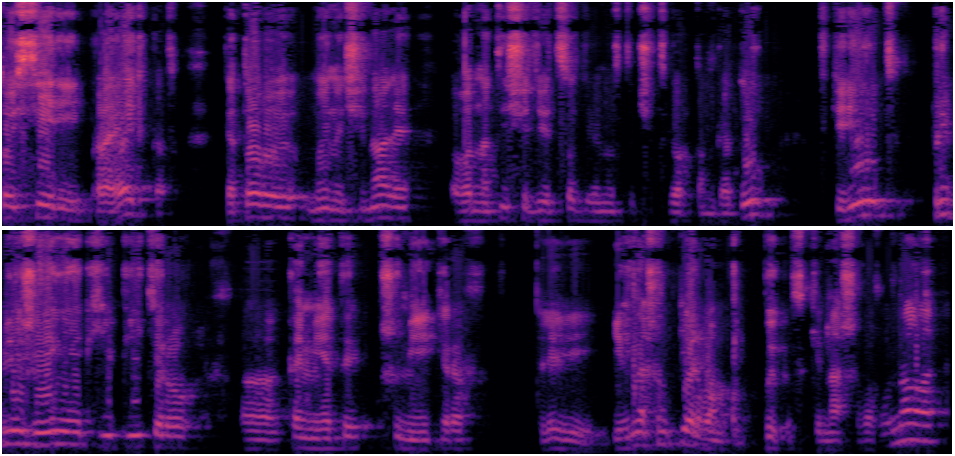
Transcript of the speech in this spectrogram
той серии проектов, которую мы начинали в 1994 году в период приближения к Юпитеру э, кометы Шумейкеров Леви. И в нашем первом выпуске нашего журнала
